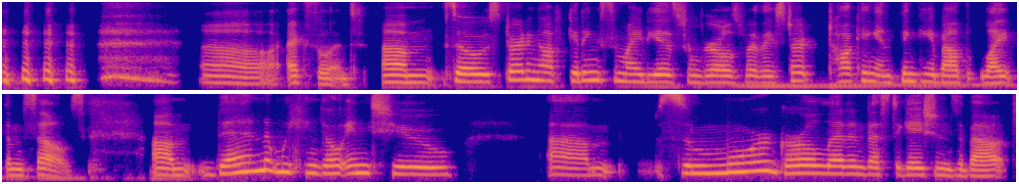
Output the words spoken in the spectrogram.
oh, excellent. Um, so starting off getting some ideas from girls where they start talking and thinking about light themselves. Um, then we can go into um, some more girl-led investigations about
